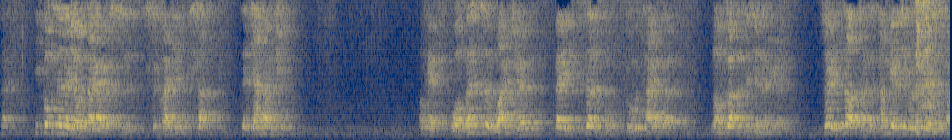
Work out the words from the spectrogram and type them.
那一公升的油大概有十十块钱以上。再加上去，OK，我们是完全被政府独裁的垄断了这些能源，所以造成了它没有进入自由市场，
